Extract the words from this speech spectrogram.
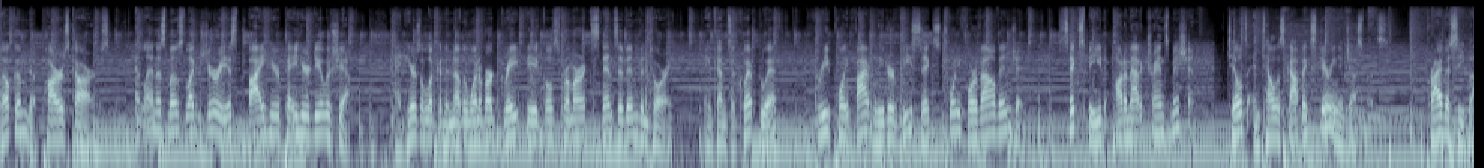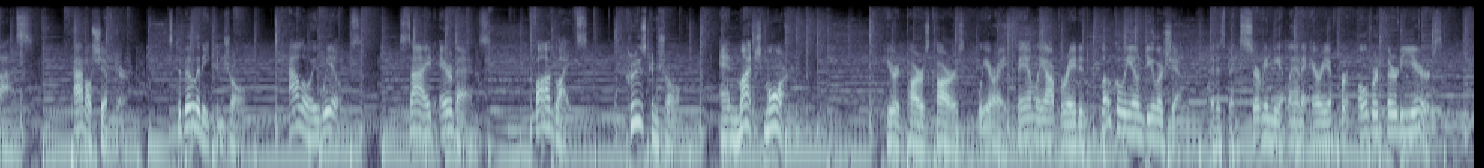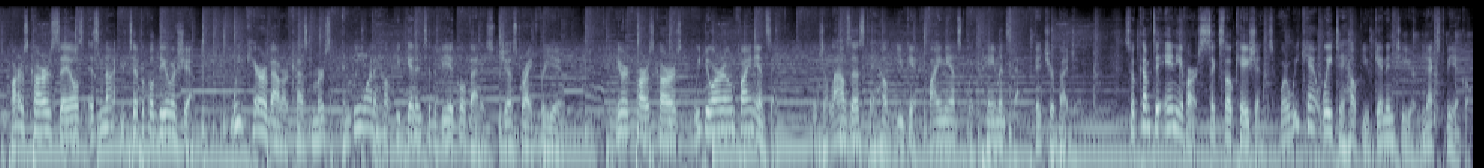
Welcome to Pars Cars, Atlanta's most luxurious buy here, pay here dealership. And here's a look at another one of our great vehicles from our extensive inventory. It comes equipped with 3.5 liter V6 24 valve engine, 6 speed automatic transmission, tilt and telescopic steering adjustments, privacy glass, paddle shifter, stability control, alloy wheels, side airbags, fog lights, cruise control, and much more. Here at Pars Cars, we are a family operated, locally owned dealership that has been serving the Atlanta area for over 30 years. Pars Cars Sales is not your typical dealership. We care about our customers and we want to help you get into the vehicle that is just right for you. Here at Pars Cars, we do our own financing, which allows us to help you get financed with payments that fit your budget. So come to any of our six locations where we can't wait to help you get into your next vehicle.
